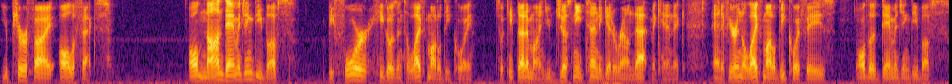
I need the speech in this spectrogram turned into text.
you purify all effects. All non-damaging debuffs before he goes into life model decoy. So keep that in mind. You just need 10 to get around that mechanic. And if you're in the life model decoy phase, all the damaging debuffs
